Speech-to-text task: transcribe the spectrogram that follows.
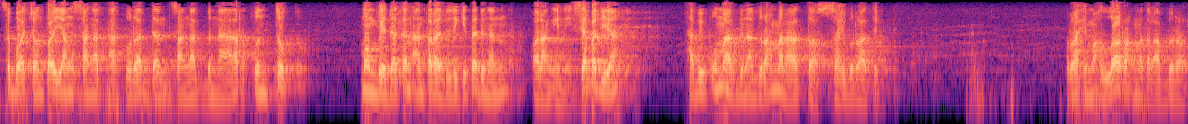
sebuah contoh yang sangat akurat dan sangat benar untuk membedakan antara diri kita dengan orang ini. Siapa dia? Habib Umar bin Abdurrahman Al-Attas, sahibur ratib. Rahimahullah rahmatal abrar.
